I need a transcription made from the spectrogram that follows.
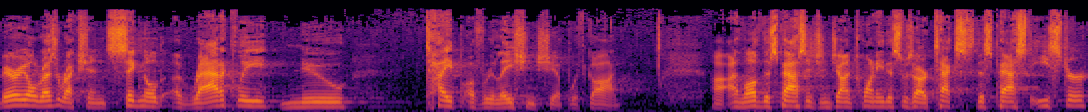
burial, resurrection signaled a radically new type of relationship with God. Uh, I love this passage in John 20. This was our text this past Easter.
